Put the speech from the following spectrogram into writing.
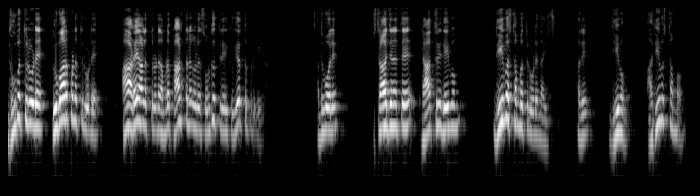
ധൂപത്തിലൂടെ ധൂപാർപ്പണത്തിലൂടെ ആ അടയാളത്തിലൂടെ നമ്മുടെ പ്രാർത്ഥനകൾ സ്വർഗത്തിലേക്ക് ഉയർത്തപ്പെടുകയാണ്. അതുപോലെ ഇസ്രാജനത്തെ രാത്രി ദൈവം ദീപസ്തംഭത്തിലൂടെ നയിച്ചു. അതെ ദീപം ആ ദീപസ്തംഭം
